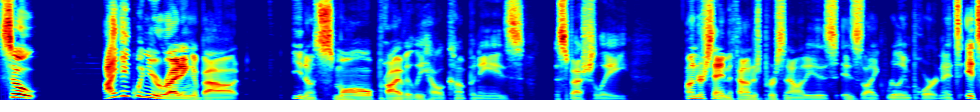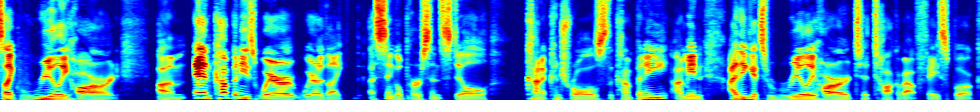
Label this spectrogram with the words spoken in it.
So i think when you're writing about you know small privately held companies especially understanding the founder's personality is is like really important it's it's like really hard um, and companies where where like a single person still kind of controls the company. I mean, I think it's really hard to talk about Facebook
